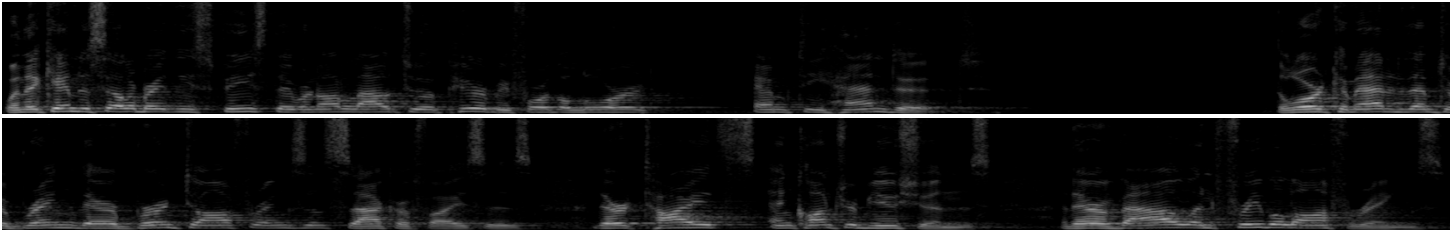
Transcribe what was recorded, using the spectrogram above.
When they came to celebrate these feasts, they were not allowed to appear before the Lord empty handed. The Lord commanded them to bring their burnt offerings and sacrifices, their tithes and contributions, their vow and freewill offerings,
